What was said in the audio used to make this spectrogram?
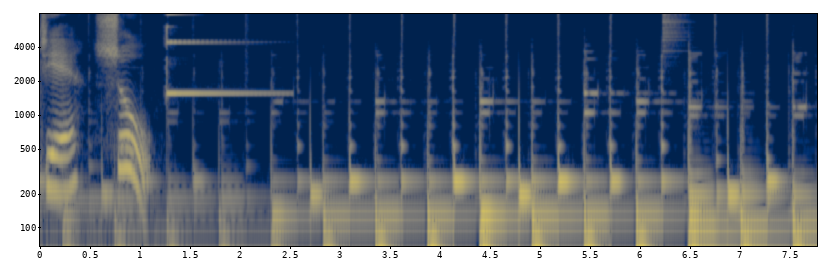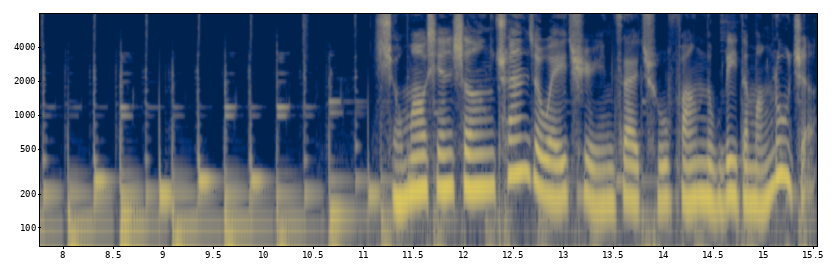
结束。熊猫先生穿着围裙，在厨房努力的忙碌着。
